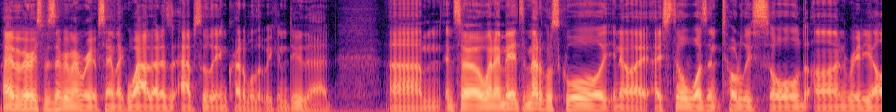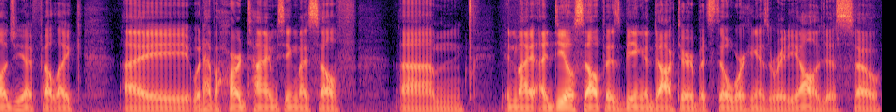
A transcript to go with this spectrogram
I have a very specific memory of saying like, wow, that is absolutely incredible that we can do that. Um, and so when I made it to medical school, you know, I, I still wasn't totally sold on radiology. I felt like I would have a hard time seeing myself um, in my ideal self as being a doctor, but still working as a radiologist. So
